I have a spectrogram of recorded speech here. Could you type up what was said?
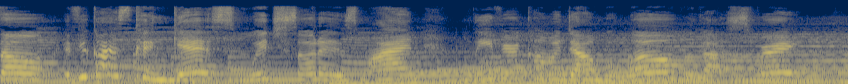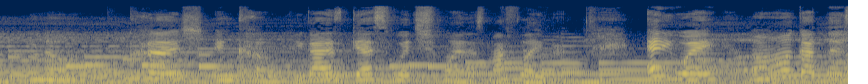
So if you guys can guess which soda is mine, leave your comment down below. We got Sprite, you know, Crush, and Coke. You guys guess which one is my flavor. Anyway, my mom got this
